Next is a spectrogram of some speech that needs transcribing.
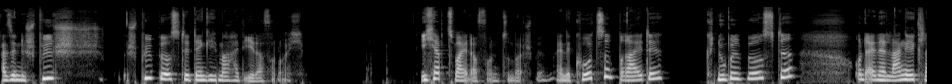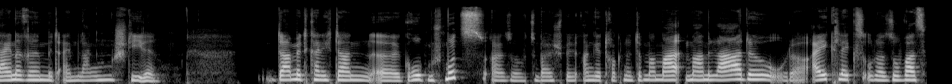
Also eine Spül Spülbürste, denke ich mal, hat jeder von euch. Ich habe zwei davon zum Beispiel. Eine kurze, breite Knubbelbürste und eine lange, kleinere mit einem langen Stiel. Damit kann ich dann äh, groben Schmutz, also zum Beispiel angetrocknete Marmelade oder Eiklecks oder sowas,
